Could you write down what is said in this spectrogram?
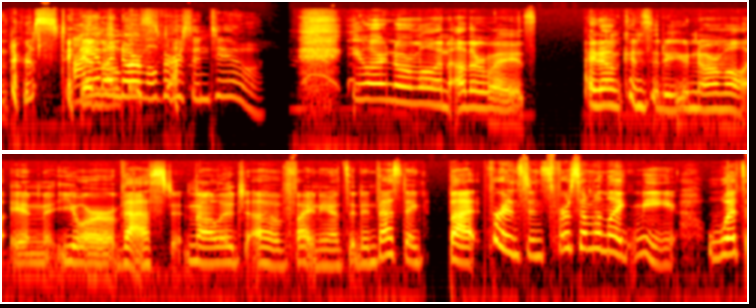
understand. I am a normal person too. You are normal in other ways. I don't consider you normal in your vast knowledge of finance and investing. But for instance, for someone like me, what's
